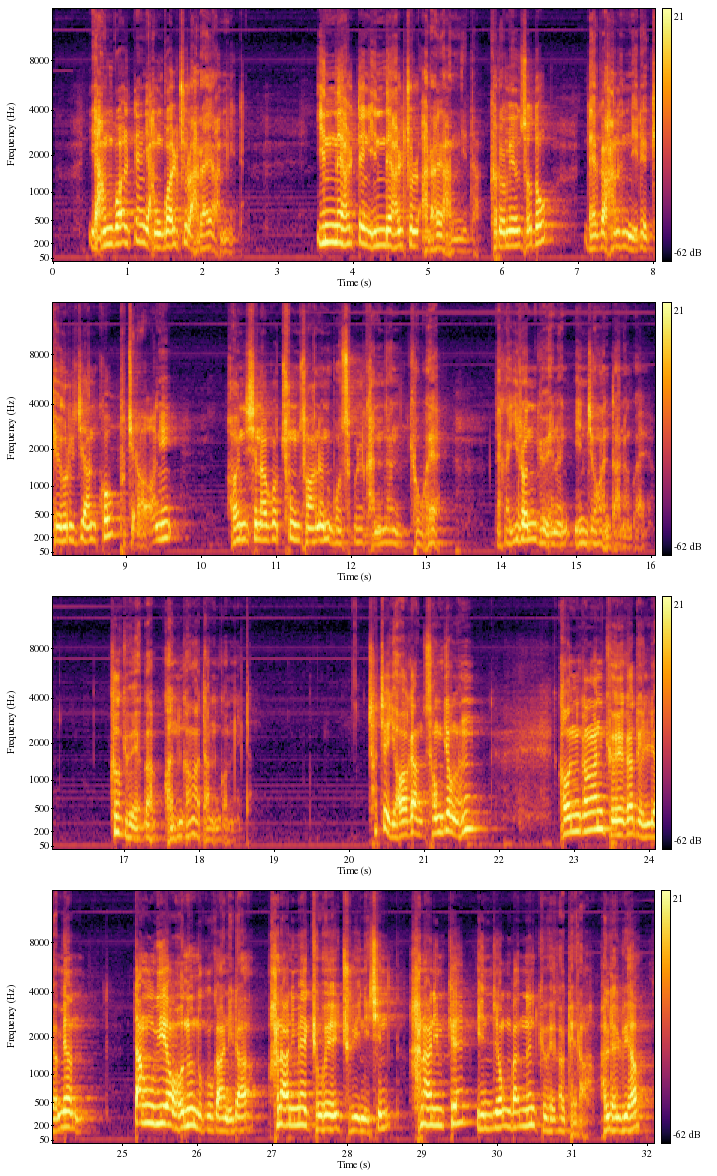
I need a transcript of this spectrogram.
양보할 땐 양보할 줄 알아야 합니다. 인내할 땐 인내할 줄 알아야 합니다. 그러면서도 내가 하는 일에 게으르지 않고 부지런히 헌신하고 충성하는 모습을 갖는 교회, 내가 이런 교회는 인정한다는 거예요. 그 교회가 건강하다는 겁니다. 첫째, 여하간 성경은 건강한 교회가 되려면 땅 위에 어느 누구가 아니라 하나님의 교회의 주인이신 하나님께 인정받는 교회가 되라. 할렐루야.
